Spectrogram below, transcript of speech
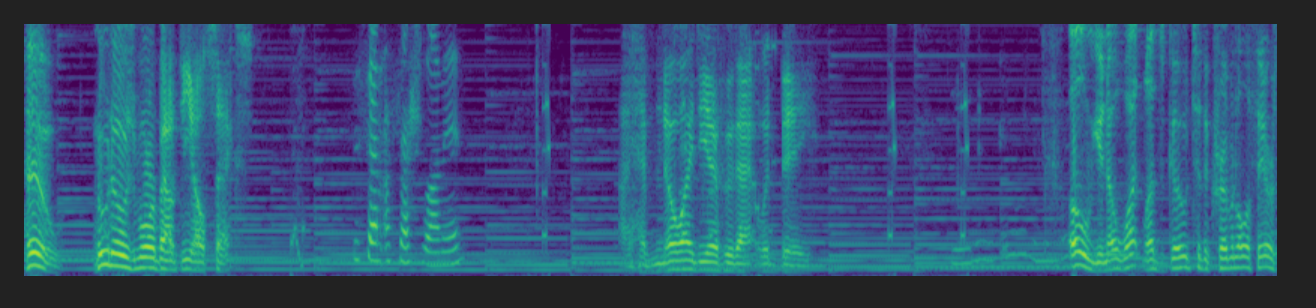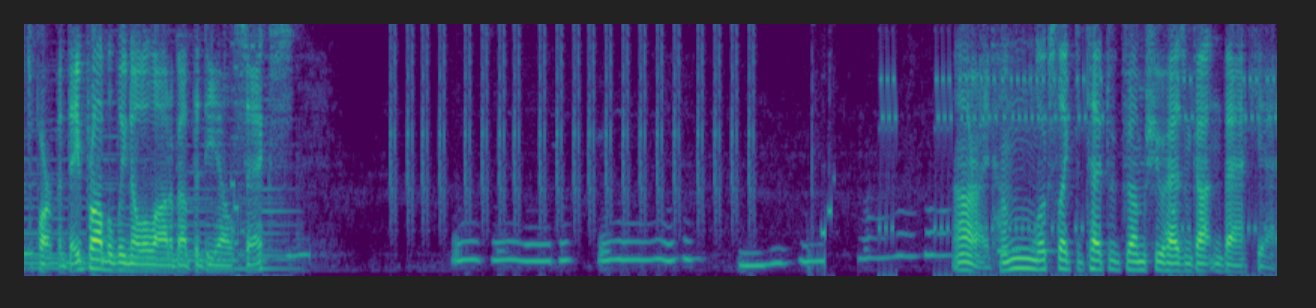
Who? Who knows more about DL6? The scent of fresh lemon. I have no idea who that would be. Oh, you know what? Let's go to the Criminal Affairs Department. They probably know a lot about the DL6. Alright, hmm, looks like Detective Gumshoe hasn't gotten back yet.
